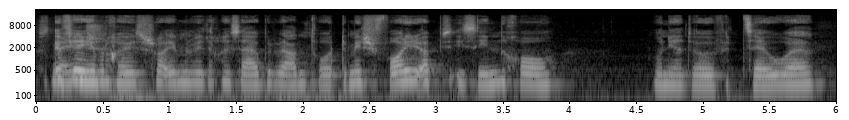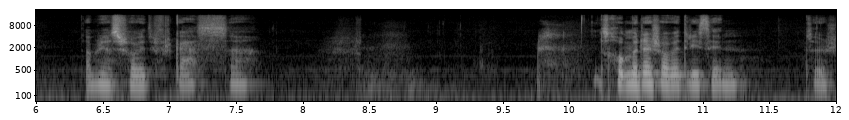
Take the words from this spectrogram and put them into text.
Ich finde, wir können es schon immer wieder ein bisschen selber beantworten. Mir ist vorhin etwas in den Sinn gekommen, was ich wollte erzählen aber ich habe es schon wieder vergessen. Das kommt mir dann schon wieder in den Sinn. Sonst,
